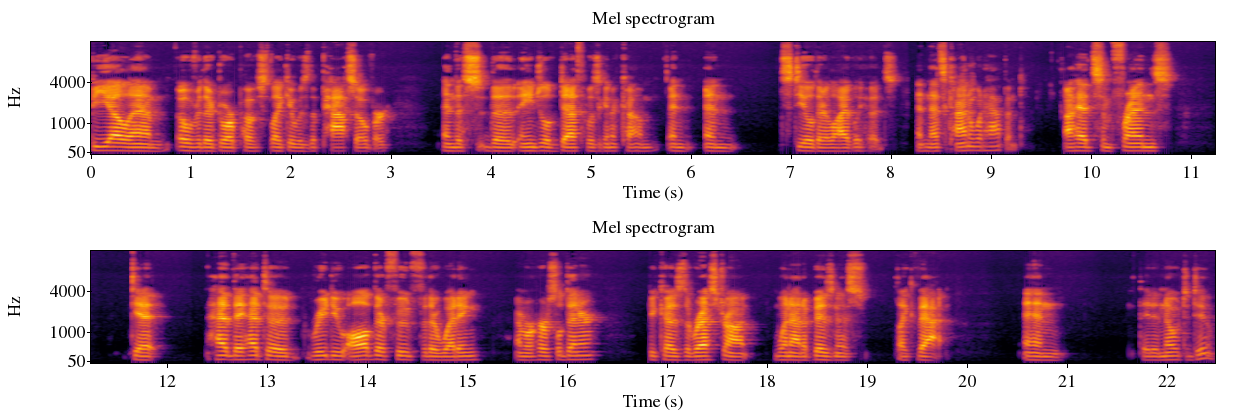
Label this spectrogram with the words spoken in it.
BLM over their doorpost like it was the Passover, and this the angel of death was going to come and and steal their livelihoods. And that's kind of what happened. I had some friends get had they had to redo all of their food for their wedding and rehearsal dinner because the restaurant went out of business like that. And they didn't know what to do.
